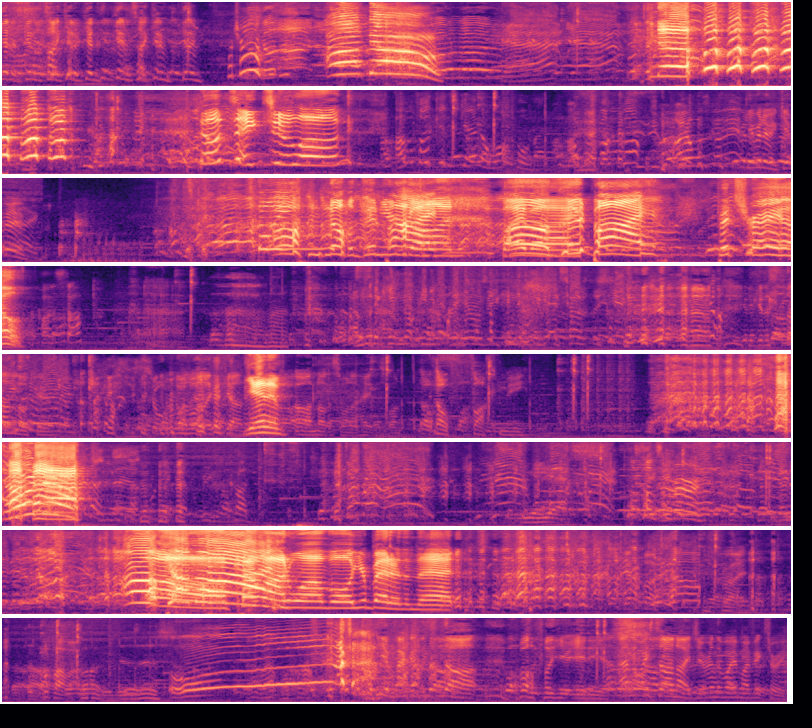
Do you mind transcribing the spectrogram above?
Get him, get him inside, get him, get him, get him inside, get him, get him. What's wrong? Go- Oh Oh no! no! No. Don't take too long. I'm fucking scared of waffle, man. Oh, fuck off, you. I almost got in. Give it to him, give it to him. Oh no! Goodbye. You're gone. Bye Oh, bye. goodbye. Betrayal. You're gonna stun lock him. What a cunt. Get him. Oh, not this one, I hate this one. Oh fuck me. Oh no! Stun sombrero. Oh, come Oh, on! come on, Womble. You're better than that. Right. You're back at the start. Waffle, you idiot. And the way Cyanide, you're in the way of my victory.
